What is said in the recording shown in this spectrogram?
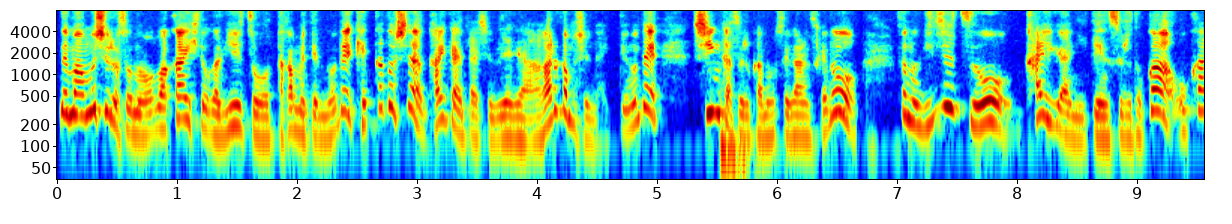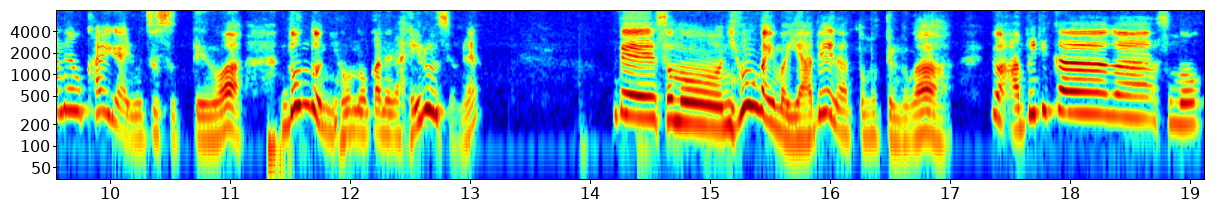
で、まあむしろその若い人が技術を高めてるので、結果としては海外に対して売り上げが上がるかもしれないっていうので、進化する可能性があるんですけど、その技術を海外に移転するとか、お金を海外に移すっていうのは、どんどん日本のお金が減るんですよね。で、その、日本が今やべえなと思ってるのが、要はアメリカが、その、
